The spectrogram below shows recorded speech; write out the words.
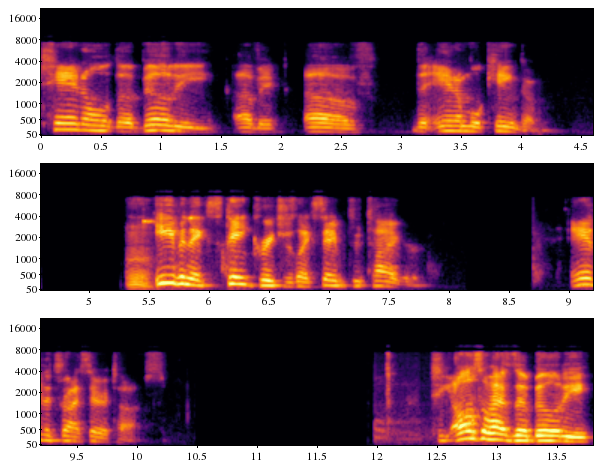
channel the ability of it of the animal kingdom, Mm. even extinct creatures like saber-tooth tiger and the triceratops. She also has the ability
